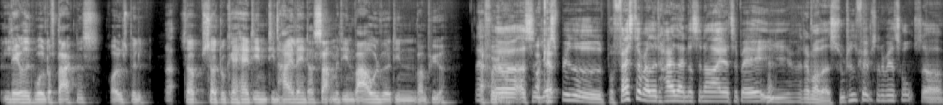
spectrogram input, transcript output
lavet et World of Darkness rollespil, Ja. Så, så du kan have din, din Highlander sammen med din varulve og din vampyr. Ja, øh, altså, okay. jeg spillede på festival et Highlander-scenarie tilbage ja. i, det må have været slut 90, det vil jeg tro, så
